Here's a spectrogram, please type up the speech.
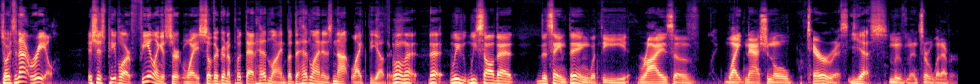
So it's not real. It's just people are feeling a certain way, so they're going to put that headline, but the headline is not like the other. Well, that that we we saw that the same thing with the rise of like white national terrorist yes movements or whatever.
